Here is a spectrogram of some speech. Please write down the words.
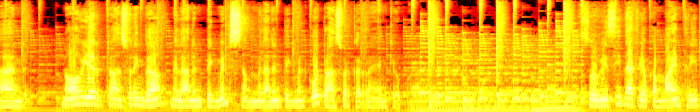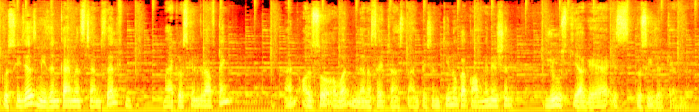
and now we are transferring the melanin pigments हम मिलानिन पिगमेंट को ट्रांसफ़र कर रहे हैं इनके ऊपर। So we see that we have combined three procedures mesenchymal stem cells micro skin grafting and also our melanocyte transplantation तीनों का कॉम्बिनेशन यूज़ किया गया है इस प्रोसीजर के अंदर।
